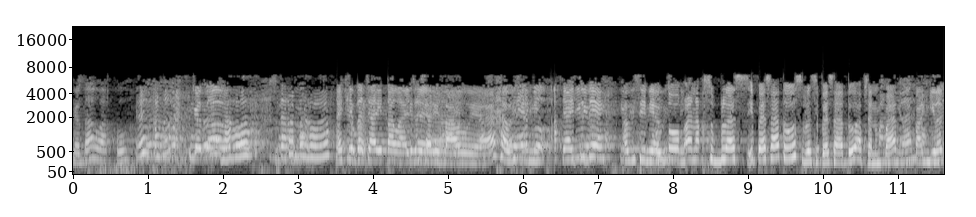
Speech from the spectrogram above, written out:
Enggak tahu aku. Enggak tahu. Nahla. Siapa Nahla? Eh kita cari tahu aja. Kita cari ya. tahu ya. Habis Iya, ini. Ya itu deh. Habis ini Untuk anak 11 IPS 1, 11 IPS 1 absen 4. Panggilan, Panggilan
